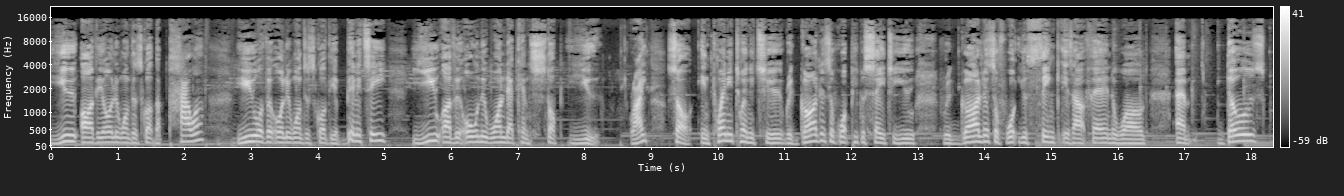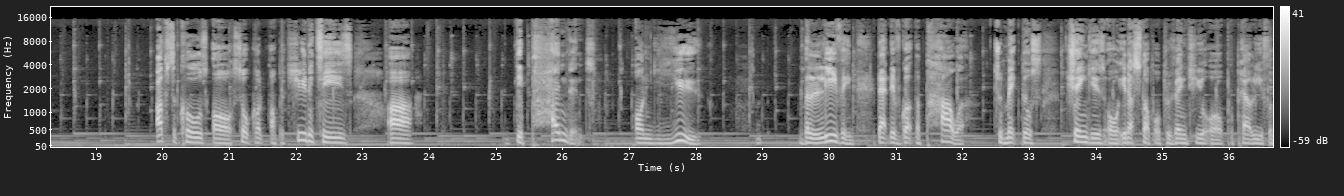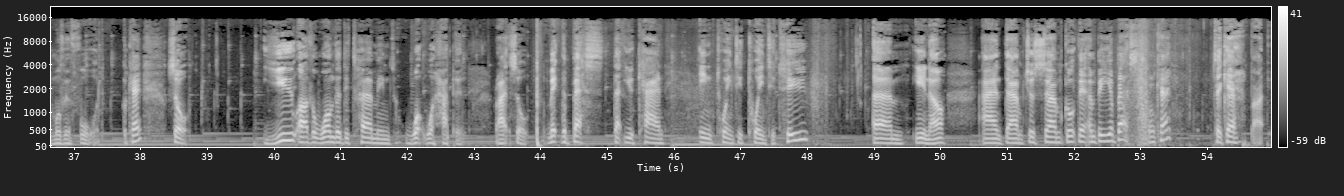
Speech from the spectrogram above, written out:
you are the only one that's got the power. You are the only one that's got the ability. You are the only one that can stop you right? So in 2022, regardless of what people say to you, regardless of what you think is out there in the world, um, those obstacles or so called opportunities are dependent on you believing that they've got the power to make those changes or either stop or prevent you or propel you from moving forward. Okay? So you are the one that determines what will happen, right? So make the best that you can in 2022, um, you know, and um, just um, go there and be your best. Okay? Take care. Bye.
